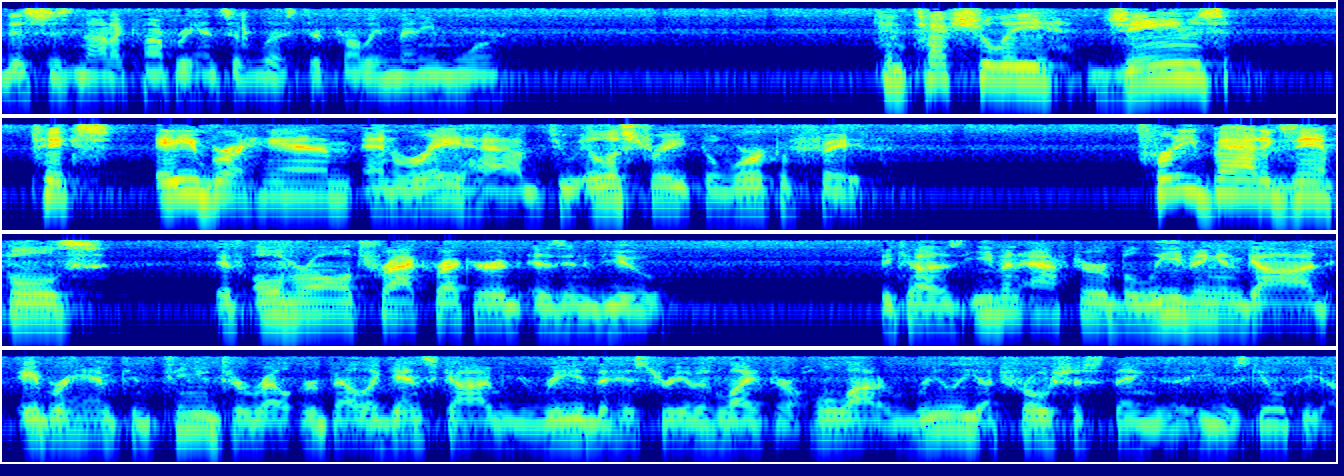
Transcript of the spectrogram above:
this is not a comprehensive list. There are probably many more. Contextually, James picks Abraham and Rahab to illustrate the work of faith. Pretty bad examples if overall track record is in view. Because even after believing in God, Abraham continued to rebel against God. When you read the history of his life, there are a whole lot of really atrocious things that he was guilty of.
